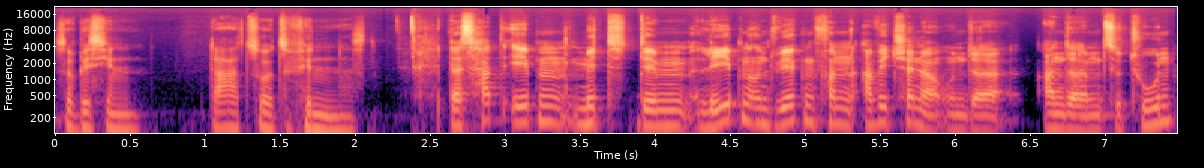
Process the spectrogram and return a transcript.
so ein bisschen dazu zu finden ist. Das hat eben mit dem Leben und Wirken von Avicenna unter anderem zu tun.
